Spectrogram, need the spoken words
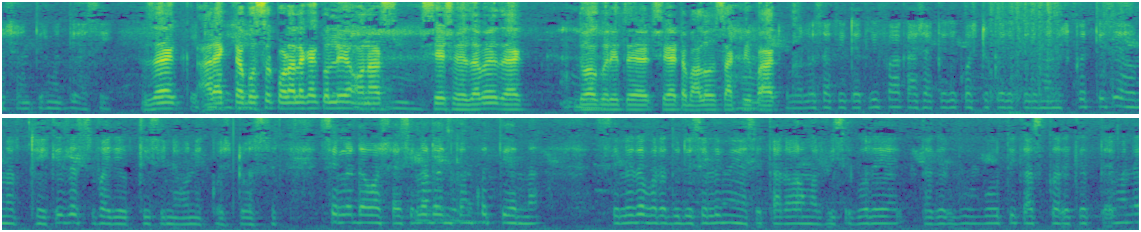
অশান্তির মধ্যে আছি। যাক আর একটা বছর পড়ালেখা করলে অনার্স শেষ হয়ে যাবে যাক দোয়া করিতে সে একটা ভালো চাকরি পাক। ভালো চাকরি টাকরি পাক আশা করে কষ্ট করে করে মানুষ করতেছে এখন আর ঠেকে যাচ্ছি পারে উঠতেছি না অনেক কষ্ট আছে। ছেলেটা বাসায় ছেলেটা ইনকাম করতে না। ছেলেরা বড় দুটো ছেলে মেয়ে আছে তারাও আমার পিছে ঘরে তাদের বৌতি কাজ করে করতে মানে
